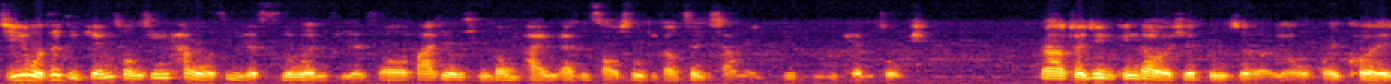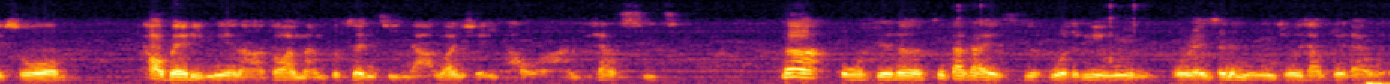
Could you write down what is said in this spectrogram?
其实我这几天重新看我自己的诗文集的时候，发现行动派应该是少数比较正向的一一篇作品。那最近听到有些读者有回馈说，靠背里面啊都还蛮不正经的，乱写一通啊，很不像诗集。那我觉得这大概也是我的命运，我人生的命运就是这样对待我的。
